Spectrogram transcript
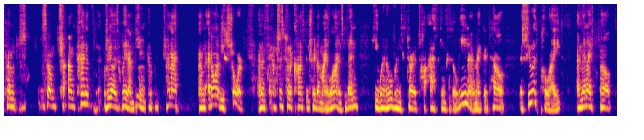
some some I'm kind of realizing, wait, I'm being I'm trying not. I'm, I don't want to be short, and I'm I'm just trying to concentrate on my lines. So then he went over and he started ta- asking Selena, and I could tell she was polite. And then I felt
